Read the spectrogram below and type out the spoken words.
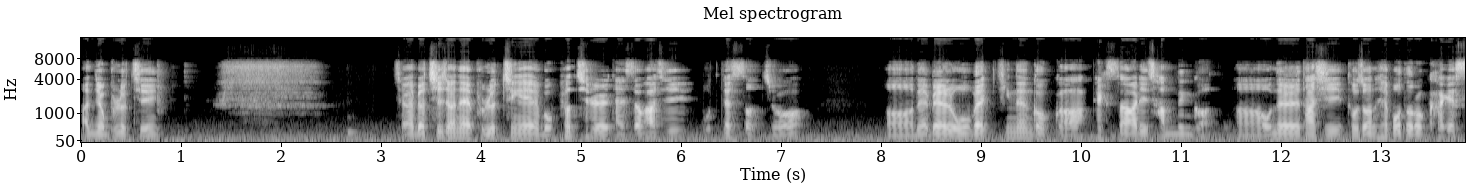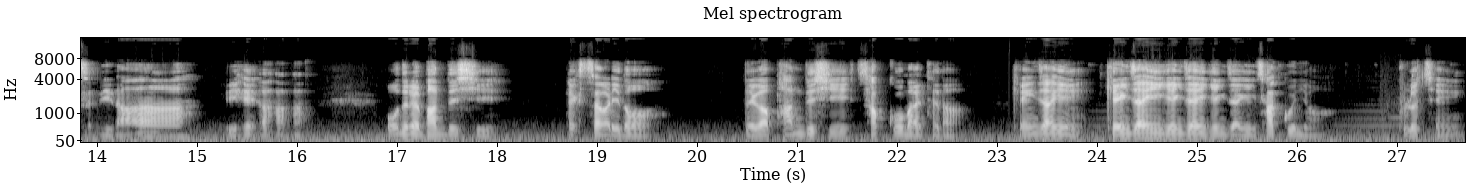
안녕 블루찡 제가 며칠 전에 블루찡의 목표치를 달성하지 못했었죠 어, 레벨 500 찍는 것과 백사리 잡는 것. 어, 오늘 다시 도전해보도록 하겠습니다. 이해하하하. 오늘은 반드시 백사리 너 내가 반드시 잡고 말 테다. 굉장히, 굉장히, 굉장히, 굉장히 작군요. 블루칭.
